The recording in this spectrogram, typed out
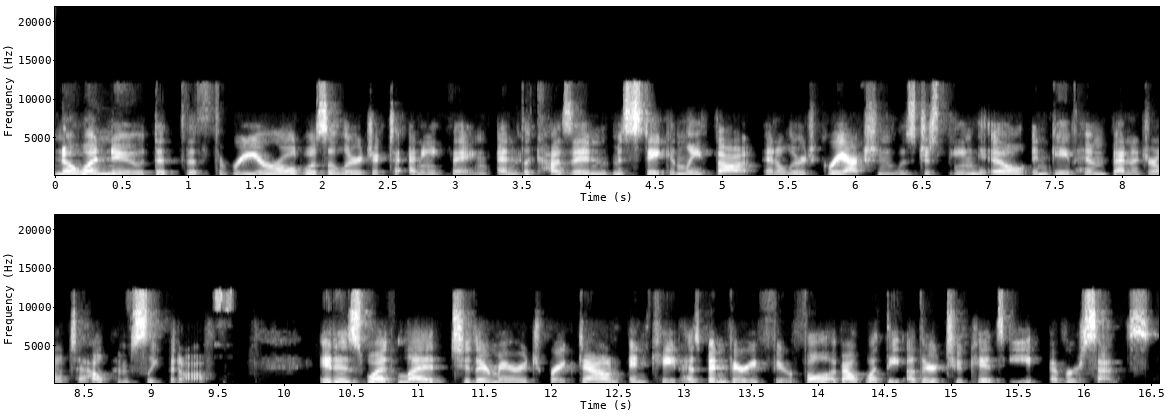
No one knew that the three year old was allergic to anything, and the cousin mistakenly thought an allergic reaction was just being ill and gave him Benadryl to help him sleep it off. It is what led to their marriage breakdown, and Kate has been very fearful about what the other two kids eat ever since.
